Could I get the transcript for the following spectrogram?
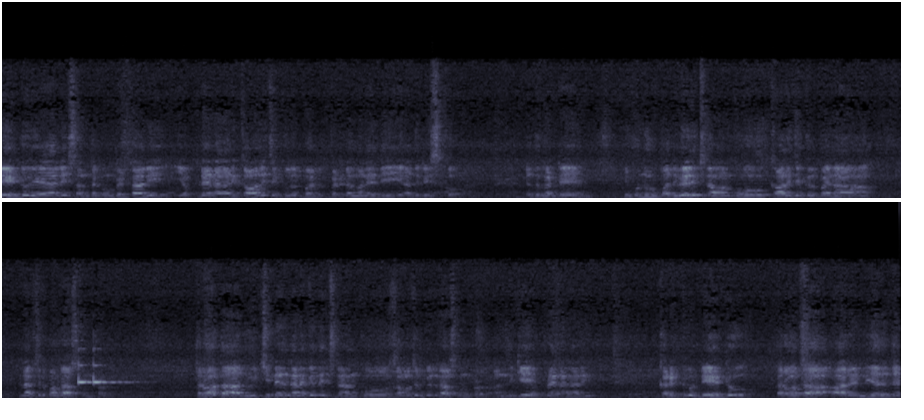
డేటు వేయాలి సంతకం పెట్టాలి. ఎప్పుడైనా కానీ ఖాళీ చెక్కులు పెట్టడం అనేది అది రిస్క్. ఎందుకంటే ఇప్పుడు నువ్వు పదివేలు ఇచ్చినావు అనుకో ఖాళీ చెక్కుల పైన లక్ష రూపాయలు రాసుకుంటాడు. తర్వాత నువ్వు ఇచ్చింది నెల కింద ఇచ్చినావు అనుకో సంవత్సరం కింద రాసుకుంటాడు. అందుకే ఎప్పుడైనా కానీ కరెక్ట్గా డేటు తర్వాత ఆ రెండు ఏదైతే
